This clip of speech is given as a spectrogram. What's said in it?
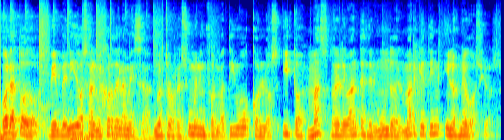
Hola a todos, bienvenidos al Mejor de la Mesa, nuestro resumen informativo con los hitos más relevantes del mundo del marketing y los negocios.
